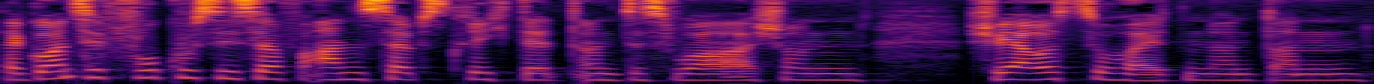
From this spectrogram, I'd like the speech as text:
der ganze Fokus ist auf einen selbst gerichtet und das war schon schwer auszuhalten und dann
